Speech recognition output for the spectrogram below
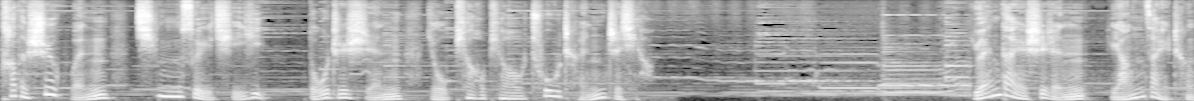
他的诗文清邃奇异，读之使人有飘飘出尘之想。元代诗人杨再称：“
